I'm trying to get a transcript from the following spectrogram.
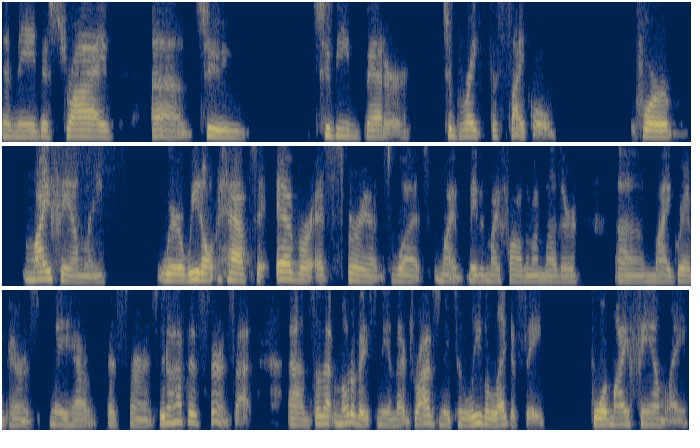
in me this drive uh, to to be better, to break the cycle for my family where we don't have to ever experience what my maybe my father my mother um, my grandparents may have experienced. We don't have to experience that. Um, so that motivates me and that drives me to leave a legacy for my family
